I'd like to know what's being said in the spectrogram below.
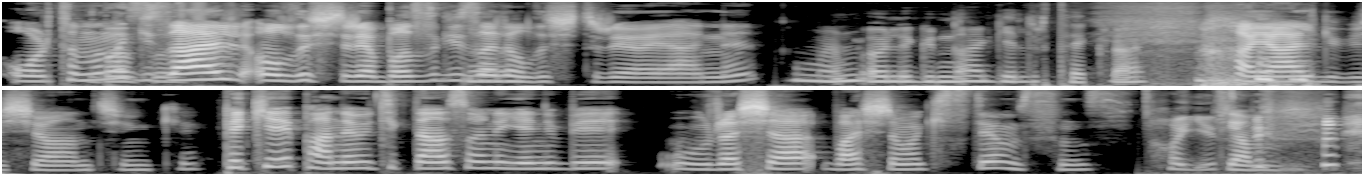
ortamını Bazı. güzel oluşturuyor, bazı güzel Evet. oluşturuyor yani. Umarım öyle günler gelir tekrar. Hayal gibi şu an çünkü. Peki pandemi bittikten sonra yeni bir uğraşa başlamak istiyor musunuz? Hayır. Ya,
